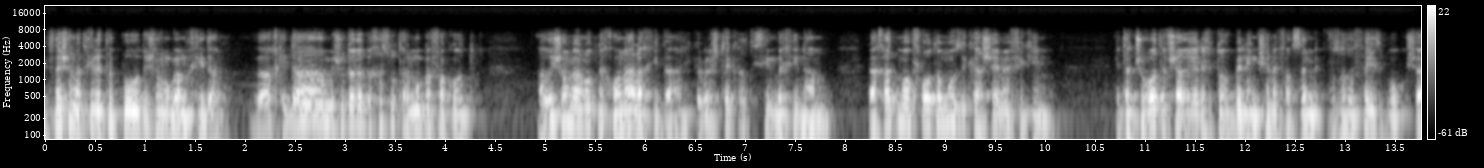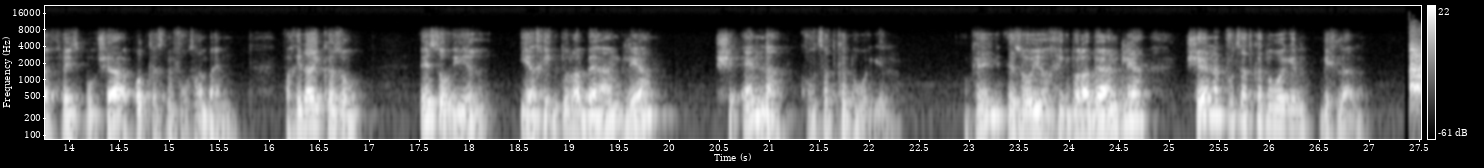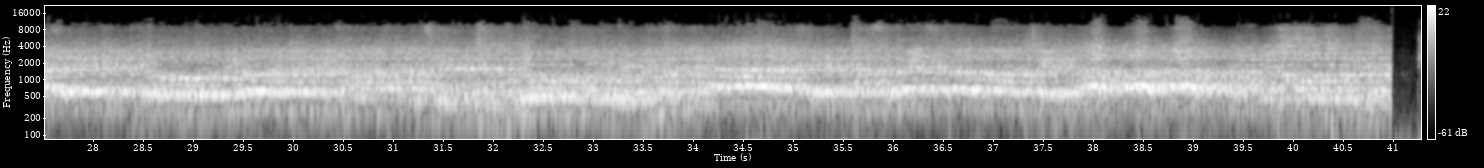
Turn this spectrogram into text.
לפני שנתחיל את הפוד, יש לנו גם חידה, והחידה משודרת בחסות אלמוג הפקות. הראשון לענות נכונה על החידה יקבל שתי כרטיסים בחינם לאחת מהופעות המוזיקה שהם מפיקים. את התשובות אפשר יהיה לכתוב בלינק שנפרסם בקבוצות הפייסבוק שהפייסבוק שהפודקאסט מפורסם בהם. והחידה היא כזו, איזו עיר היא הכי גדולה באנגליה שאין לה קבוצת כדורגל? אוקיי? איזו עיר הכי גדולה באנגליה שאין לה קבוצת כדורגל בכלל?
